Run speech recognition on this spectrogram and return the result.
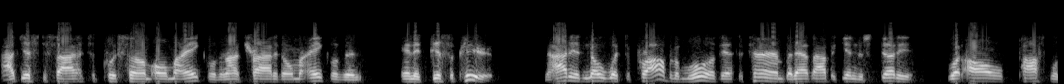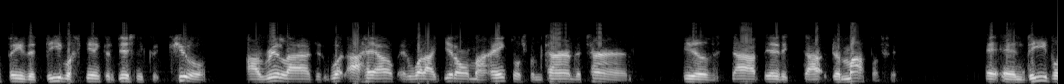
I just decided to put some on my ankles, and I tried it on my ankles, and and it disappeared. Now I didn't know what the problem was at the time, but as I began to study what all possible things that Diva skin conditioner could cure, I realize that what I have and what I get on my ankles from time to time is diabetic dermopathy. And, and Diva,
